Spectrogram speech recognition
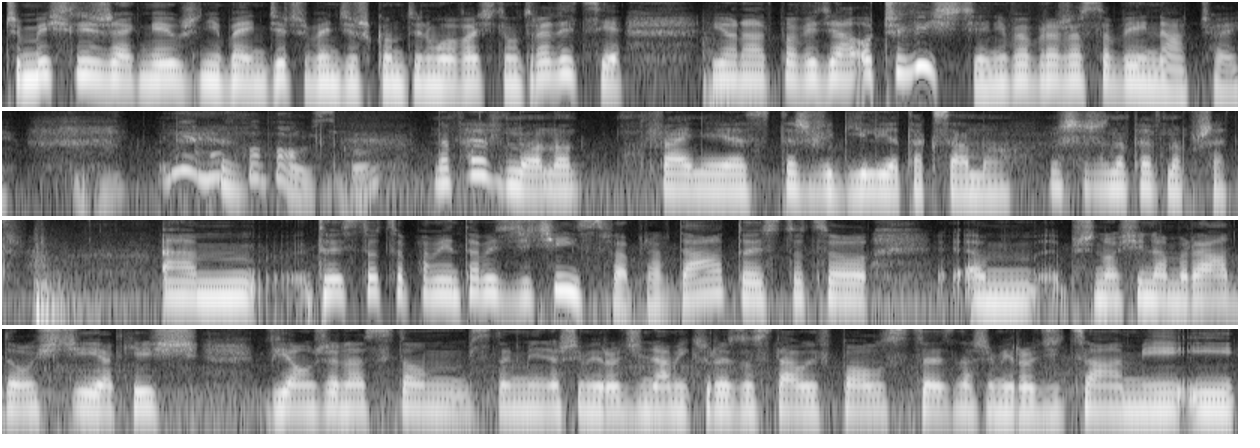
czy myślisz, że jak mnie już nie będzie, czy będziesz kontynuować tą tradycję? I ona odpowiedziała, oczywiście, nie wyobraża sobie inaczej. Nie mów po polsku. Na pewno, no fajnie jest też Wigilia tak samo. Myślę, że na pewno przetrwa. Em, to jest to, co pamiętamy z dzieciństwa, prawda? To jest to, co em, przynosi nam radość i jakieś wiąże nas z, tą, z tymi naszymi rodzinami, które zostały w Polsce, z naszymi rodzicami. I,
